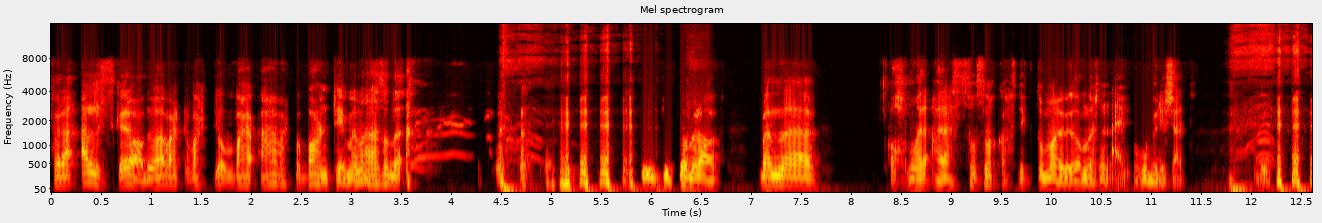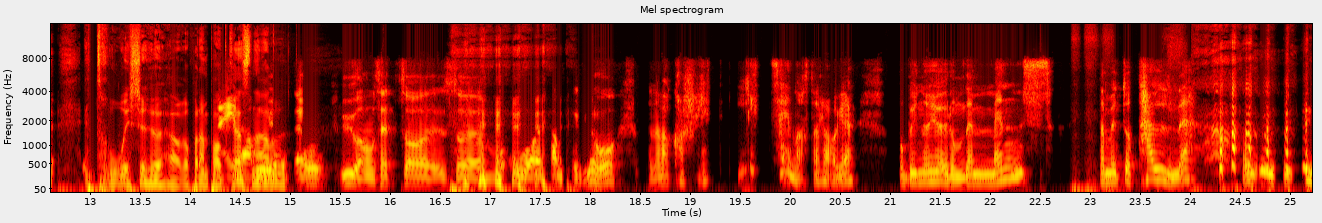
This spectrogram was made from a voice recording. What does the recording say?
For jeg elsker radio. Jeg har vært, vært, jeg har vært på Barnetimen, jeg, så det ikke så bra. Men eh, åh, nå har, jeg så snakka stygt om Maud Andersen. Nei, hun bryr seg ikke. jeg tror ikke hun hører på den podkasten Uansett så, så hun var kjempehyggelig, hun. Men jeg var kanskje litt, litt senest av laget og begynne å gjøre om det mens de begynte å telle ned. De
